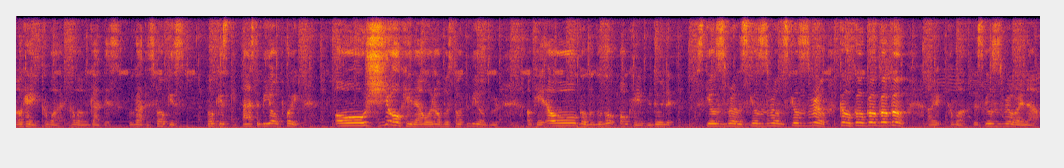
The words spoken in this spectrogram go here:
Okay, come on, come on, we got this. We got this. Focus. Focus has to be on point. Oh shit, okay, that one almost fucked me over. Okay, oh, go, go, go, go. Okay, we're doing it. Skills is real, the skills is real, the skills is real. Go, go, go, go, go. Alright, come on, the skills is real right now.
